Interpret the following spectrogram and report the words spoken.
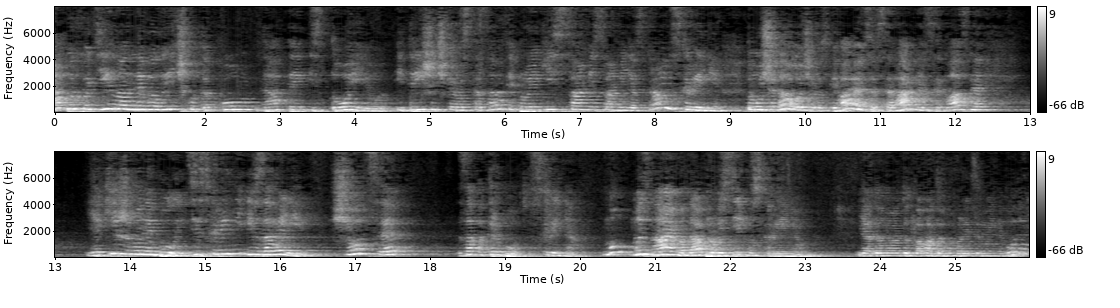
Я би хотіла невеличку таку дати історію і трішечки розказати про якісь самі-самі яскраві скрині, тому що да, очі розбігаються, все гарне, все класне. Які ж вони були, ці скрині, і взагалі, що це за атрибут скриня? Ну, ми знаємо да, про весільну скриню. Я думаю, тут багато говорити ми не будемо,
